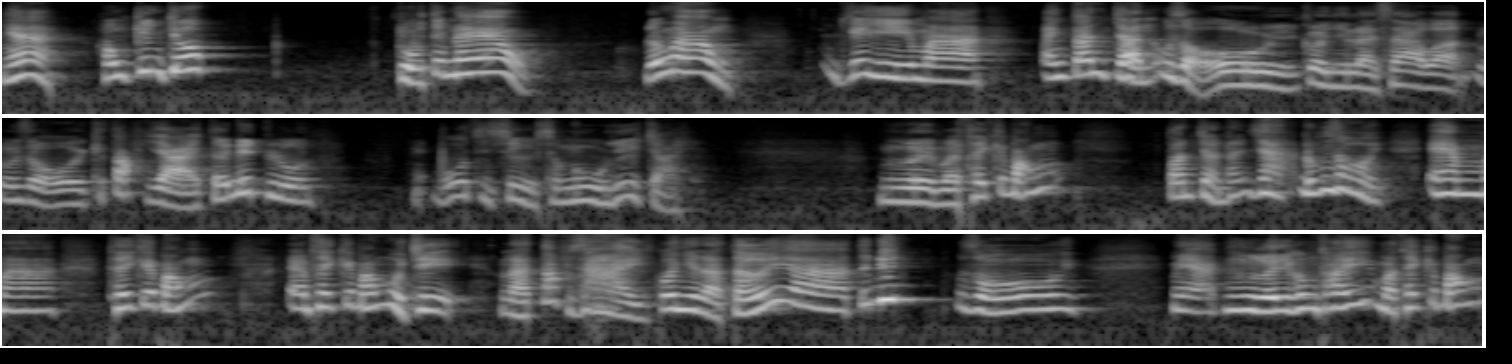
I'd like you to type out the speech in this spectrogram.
nha, không kiến trúc. Chủ tiệm nail đúng không? Cái gì mà anh tán trần ôi dồi ôi coi như là sao bạn ôi dồi ôi cái tóc dài tới đít luôn. Mẹ bố thiên sư sao ngu dữ trời. Người mà thấy cái bóng toán trần nói dạ đúng rồi em à, thấy cái bóng em thấy cái bóng của chị là tóc dài coi như là tới à, tới đít. Rồi mẹ người thì không thấy mà thấy cái bóng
